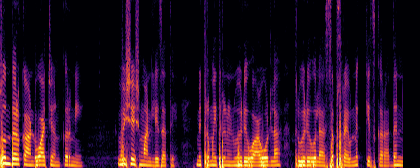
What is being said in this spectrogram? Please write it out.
सुंदरकांड वाचन करणे विशेष मानले जाते. मित्रमैत्रिणींनी व्हिडिओ आवडला तर व्हिडिओला सबस्क्राईब नक्कीच करा. धन्यवाद.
